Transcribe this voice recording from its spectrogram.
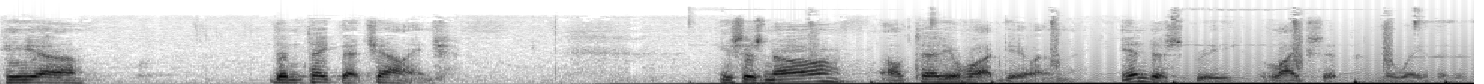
He uh, didn't take that challenge. He says, no, I'll tell you what, Galen, industry likes it the way that it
